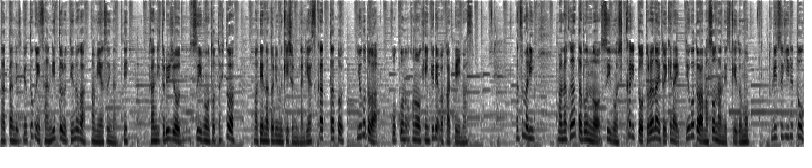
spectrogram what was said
なったんですけど、特に3リットルっていうのが、まあ、目安になって、3リットル以上水分を取った人は、まあ、低ナトリウム結晶になりやすかったということが、ここのこの研究で分かっています。まあ、つまり、まあ、なくなった分の水分をしっかりと取らないといけないっていうことはまあそうなんですけれども、取りすぎると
